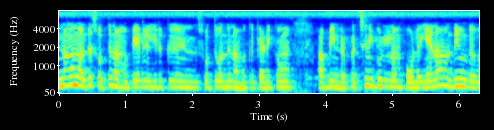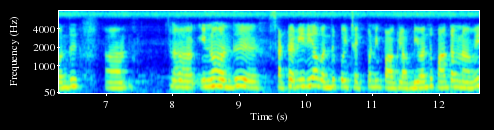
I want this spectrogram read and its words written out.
இன்னமும் வந்து சொத்து நம்ம பேரில் இருக்குது இந்த சொத்து வந்து நமக்கு கிடைக்கும் அப்படின்ற பிரச்சனைக்குள்ளும் போகல ஏன்னா வந்து இவங்க வந்து இன்னும் வந்து சட்ட ரீதியாக வந்து போய் செக் பண்ணி பார்க்கல. அப்படி வந்து பார்த்தாங்கனாவே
